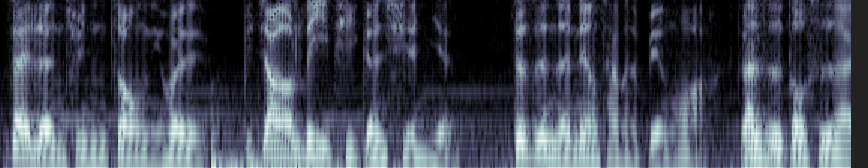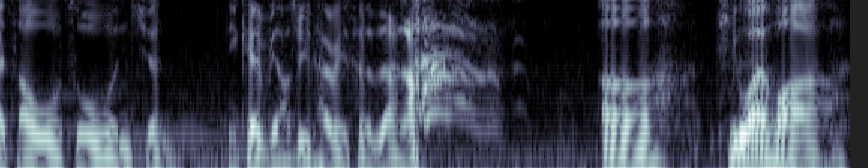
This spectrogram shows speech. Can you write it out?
在人群中，你会比较立体跟显眼，这是能量场的变化。但是都是来找我做问卷，你可以不要去台北车站啊。呃，题外话啦，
